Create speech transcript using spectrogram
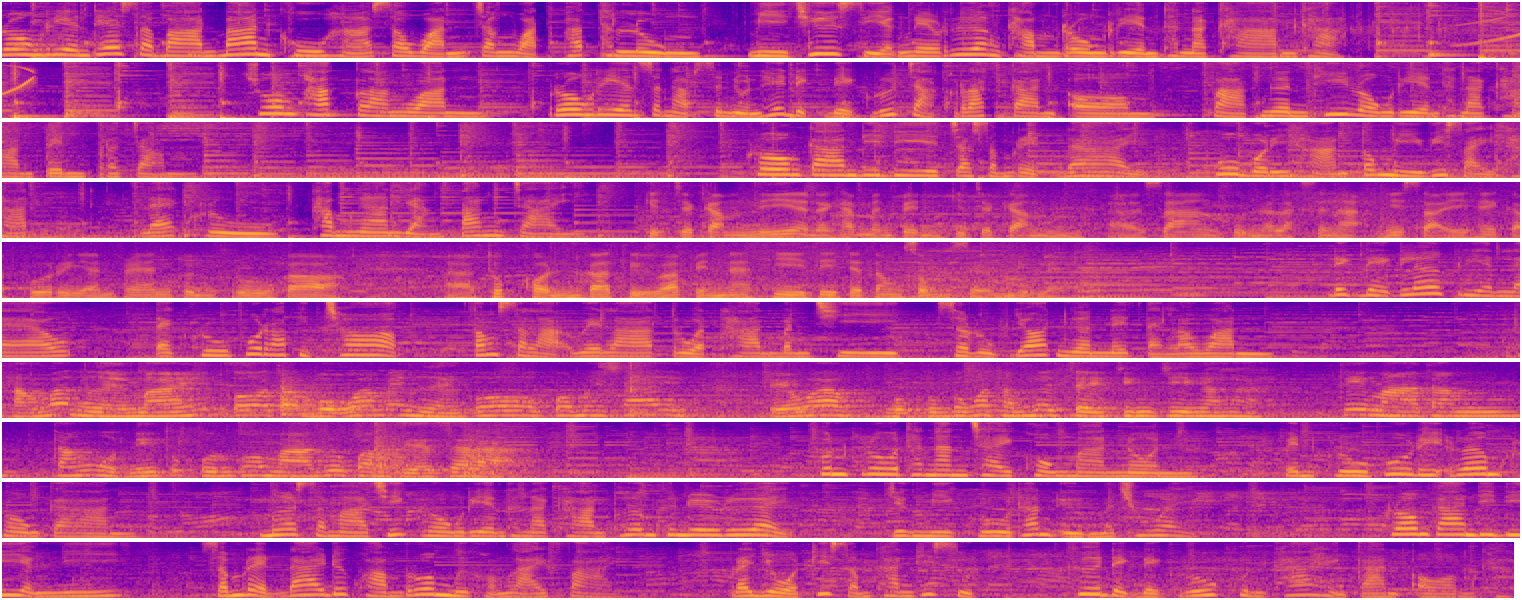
โรงเรียนเทศบาลบ้านคูหาสวรรค์จังหวัดพัทลุง มีชื่อเสียงในเรื่องทำโรงเรียนธนาคารค่ะ ช่วงพักกลางวัน โรงเรียนสนับสนุนให้เด็กๆ รู้จักรักการออม ฝากเงินที่โรงเรียนธนาคารเป็นประจำ โครงการดีๆ จะสำเร็จได้ ผู้บริหารต้องมีวิสัยทัศน์ และครูทำงานอย่างตั้งใจ กิจกรรมนี้นะครับมันเป็นกิจกรรมเอ่อสร้างคุณลักษณะนิสัยให้กับผู้เรียน เพราะฉะนั้นคุณครูก็เอ่อทุกคนก็ถือว่าเป็นหน้าที่ที่จะต้องส่งเสริมอยู่แล้ว เด็กๆเลิกเรียนแล้ว แต่ครูผู้รับผิดชอบต้องสละเวลาตรวจทานบัญชี สรุปยอดเงินในแต่ละวัน ถามว่าเหนื่อยไหมก็ถ้าบอกว่าไม่เหนื่อยก็ก็ไม่ใช่ แต่ว่าบอกตรงๆว่าทำด้วยใจจริงๆอะค่ะที่มาทำทั้งหมดนี้ทุกคนก็มาด้วยความเสียสละ คุณครูธนันชัยคงมานนท์เป็นครูผู้ริเริ่มโครงการ เมื่อสมาชิกโรงเรียนธนาคารเพิ่มขึ้นเรื่อยๆ จึงมีครูท่านอื่นมาช่วย โครงการดีๆ อย่างนี้สำเร็จได้ด้วยความร่วมมือของหลายฝ่าย ประโยชน์ที่สำคัญที่สุดคือเด็กๆรู้คุณค่าแห่งการออมค่ะ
